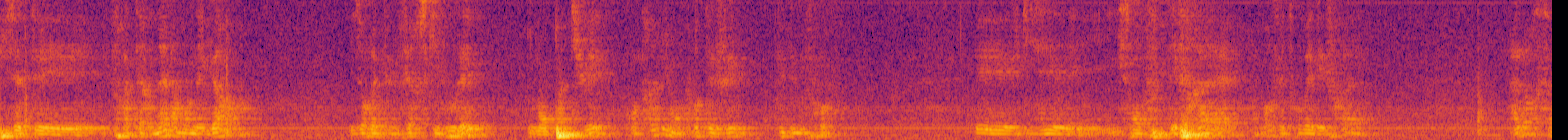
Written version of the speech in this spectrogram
Ils étaient fraternels à mon égard, ils auraient pu faire ce qu'ils voulaient, ils m'ont pas tué, au contraire, ils m'ont protégé plus d'une fois. Et je disais, ils sont des frères. Moi, j'ai trouvé des frères. Alors, ça,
